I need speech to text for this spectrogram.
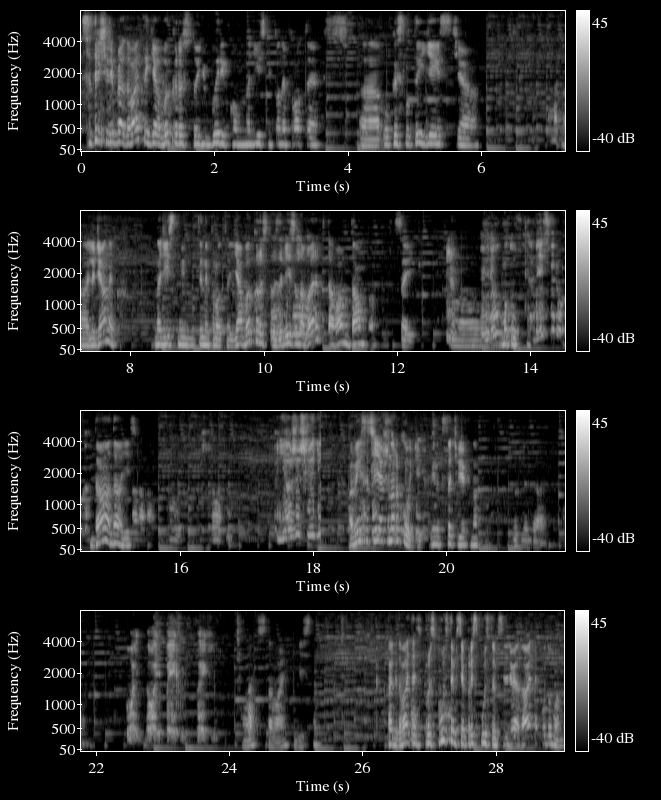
Смотрите, ребят, давайте я використаю биріком, надіюсь, ніхто не проти. Е, у кислоти є е, е, людяник. Надіюсь, ти не проти. Я використаю, залізу наверх та вам дам цей е, мотузку. Тебе є вірьовка? Да, да, є. Давай. Я вже ж глядів. А він, кстати, як наркотик. Він, кстати, як наркотик виглядає. Давай, давай, поїхали, поїхали. О, вставай, дійсно. Так, давайте приспустимося, приспустимося, ребят, давайте подумаємо.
